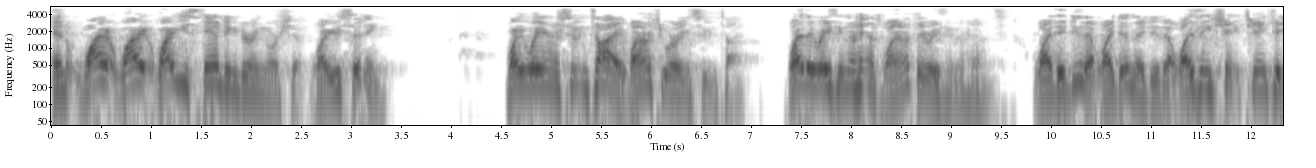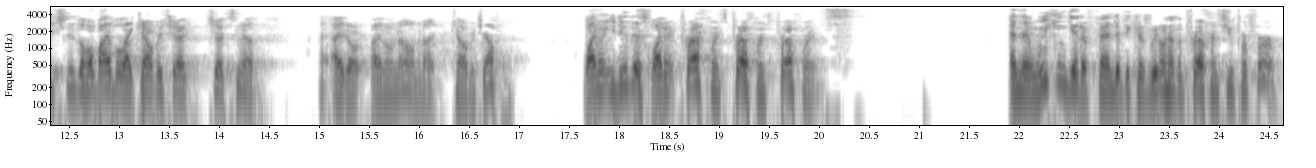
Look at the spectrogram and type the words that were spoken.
and why, why, why are you standing during worship? Why are you sitting? Why are you wearing a suit and tie? Why aren't you wearing a suit and tie? Why are they raising their hands? Why aren't they raising their hands? Why they do that? Why didn't they do that? Why doesn't he change page through the whole Bible like Calvary Chuck, Chuck Smith? I, I don't, I don't know. I'm not Calvary Chapel. Why don't you do this? Why don't preference, preference, preference? And then we can get offended because we don't have the preference you prefer.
